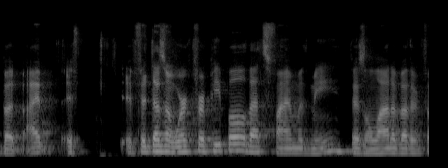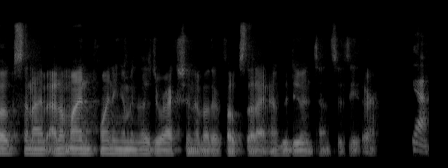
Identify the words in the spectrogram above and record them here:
But I if if it doesn't work for people, that's fine with me. There's a lot of other folks, and I, I don't mind pointing them in the direction of other folks that I know who do intensives either. Yeah.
